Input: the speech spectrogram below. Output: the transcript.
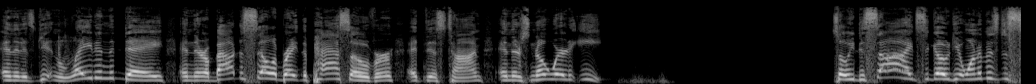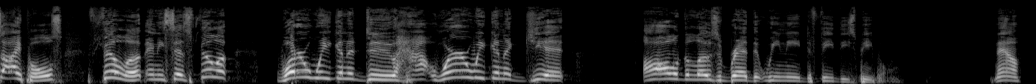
and that it's getting late in the day and they're about to celebrate the Passover at this time and there's nowhere to eat. So he decides to go get one of his disciples, Philip, and he says, Philip, what are we going to do? How, where are we going to get all of the loaves of bread that we need to feed these people. Now,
